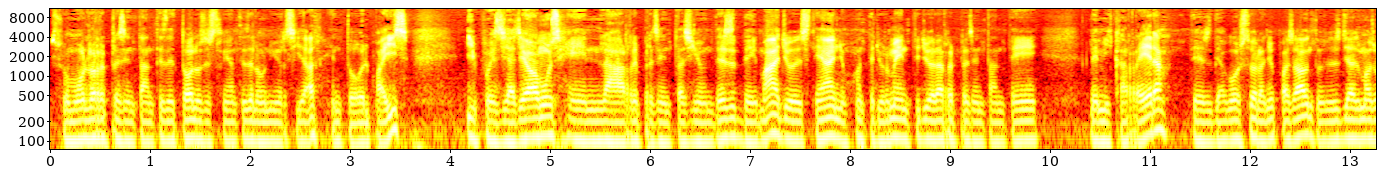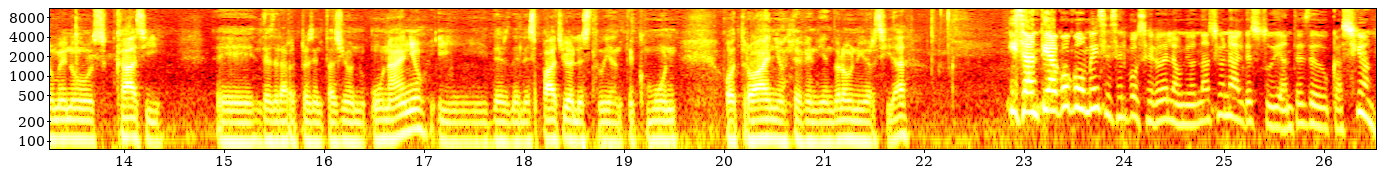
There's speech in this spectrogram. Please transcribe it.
Somos los representantes de todos los estudiantes de la universidad en todo el país. Y pues ya llevamos en la representación desde mayo de este año. Anteriormente yo era representante de mi carrera desde agosto del año pasado, entonces ya es más o menos casi eh, desde la representación un año y desde el espacio del estudiante común otro año defendiendo la universidad. Y Santiago Gómez es el vocero de la Unión Nacional de Estudiantes de Educación.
